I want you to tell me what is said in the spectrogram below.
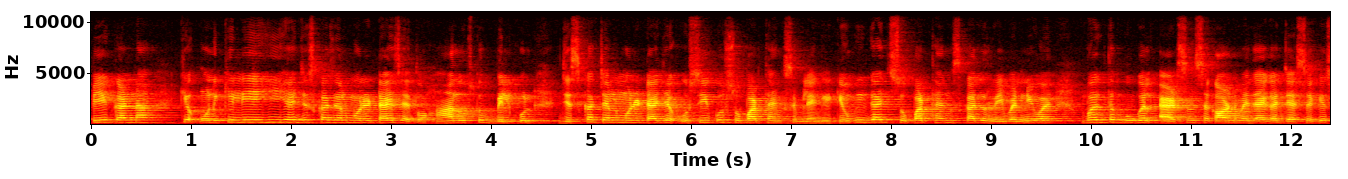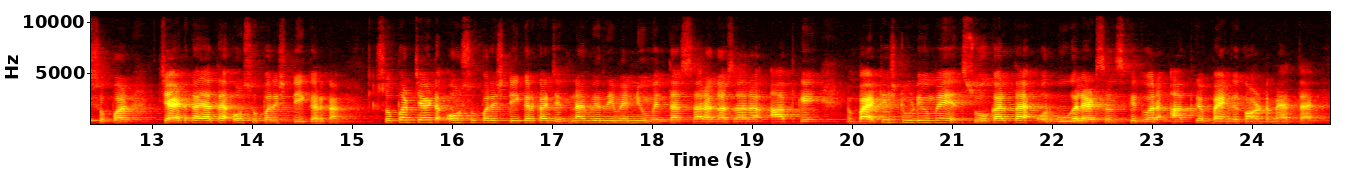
पे करना कि उनके लिए ही है जिसका चैनल मोनेटाइज है तो हाँ दोस्तों, बिल्कुल, जिसका चैनल मोनेटाइज है, उसी को सुपर थैंक्स मिलेंगे। क्योंकि गाइज़ सुपर थैंक्स का जो रेवेन्यू है, वो एकदम गूगल एडसेंस अकाउंट में जाएगा, जैसे कि सुपर चैट का जाता है और सुपर स्टीकर का। सुपर चैट और सुपर स्टिकर का जितना भी रिवेन्यू मिलता है, सारा का सारा आपके बाइटी स्टूडियो में शो करता है और गूगल एडसेंस के द्वारा आपके बैंक अकाउंट में आता है।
